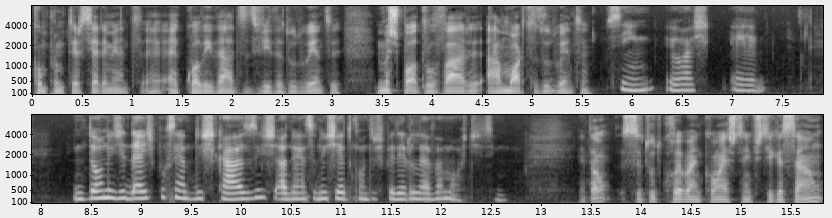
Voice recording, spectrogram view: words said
comprometer seriamente a, a, qualidade de vida do doente, mas pode levar à morte do doente? Sim, eu acho que é, em torno de 10% dos casos a doença do enxerto contra o hospedeiro leva à morte, sim. Então, se tudo correr bem com esta investigação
